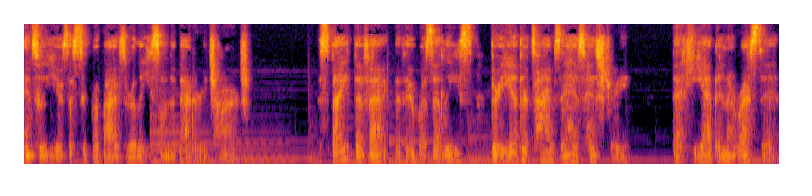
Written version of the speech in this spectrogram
and two years of supervised release on the battery charge. Despite the fact that there was at least three other times in his history that he had been arrested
